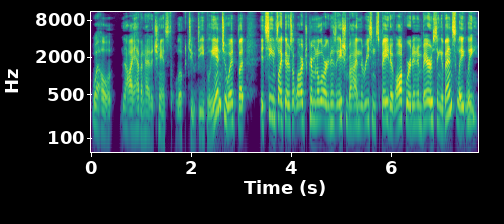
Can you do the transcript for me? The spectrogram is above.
Well, I haven't had a chance to look too deeply into it, but it seems like there's a large criminal organization behind the recent spate of awkward and embarrassing events lately.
